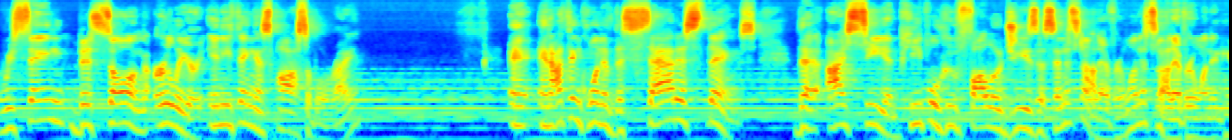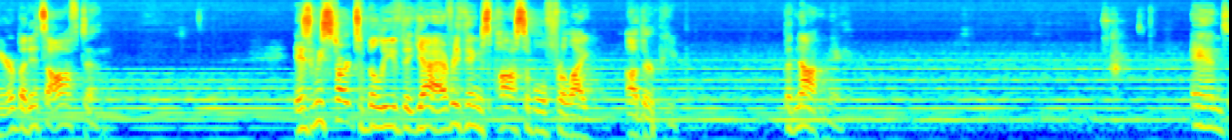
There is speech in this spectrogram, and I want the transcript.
We sang this song earlier, Anything is Possible, right? And, and, I think one of the saddest things that I see in people who follow Jesus, and it's not everyone, it's not everyone in here, but it's often, is we start to believe that, yeah, everything's possible for like other people, but not me. And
